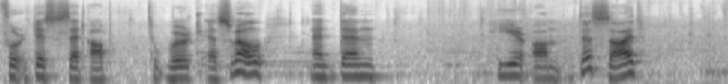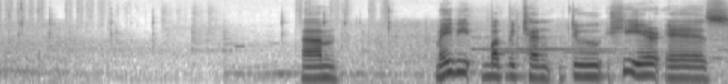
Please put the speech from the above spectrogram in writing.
for this setup to work as well. And then here on this side um, maybe what we can do here is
